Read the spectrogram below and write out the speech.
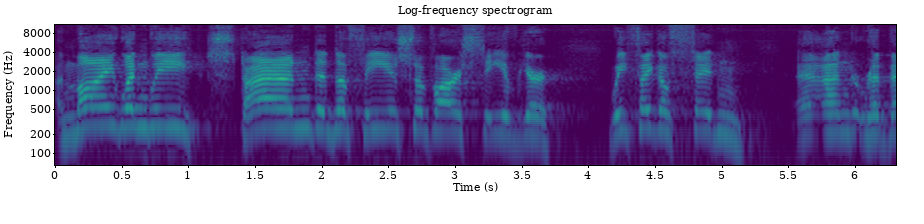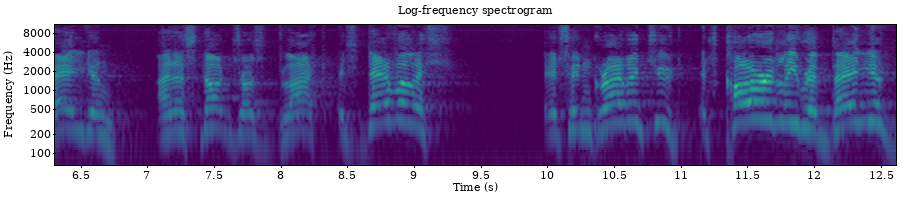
And my, when we stand in the face of our Savior, we think of sin uh, and rebellion, and it's not just black, it's devilish. It's ingratitude. It's cowardly rebellion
